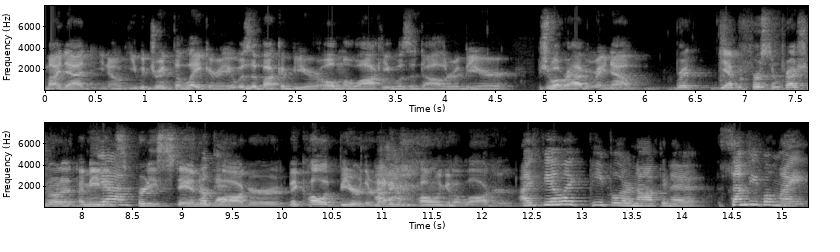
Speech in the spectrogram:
my dad, you know, he would drink the Laker. It was a buck a beer. Old Milwaukee was a dollar a beer, which is what we're having right now. Britt, do you have a first impression on it? I mean, Yeah. it's pretty standard Okay. lager. They call it beer. They're not I- even calling it a lager. I feel like people are not gonna. Some people might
